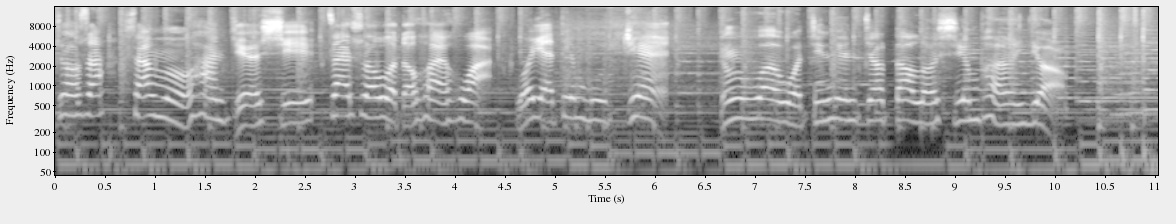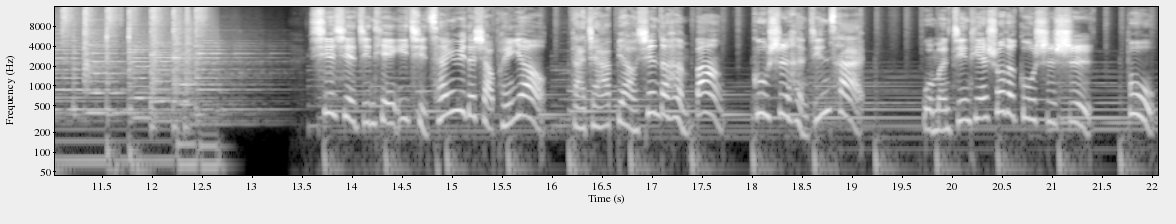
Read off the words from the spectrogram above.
就算山姆和杰西在说我的坏话，我也听不见，因为我今天交到了新朋友。”谢谢今天一起参与的小朋友，大家表现得很棒，故事很精彩。我们今天说的故事是：不，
